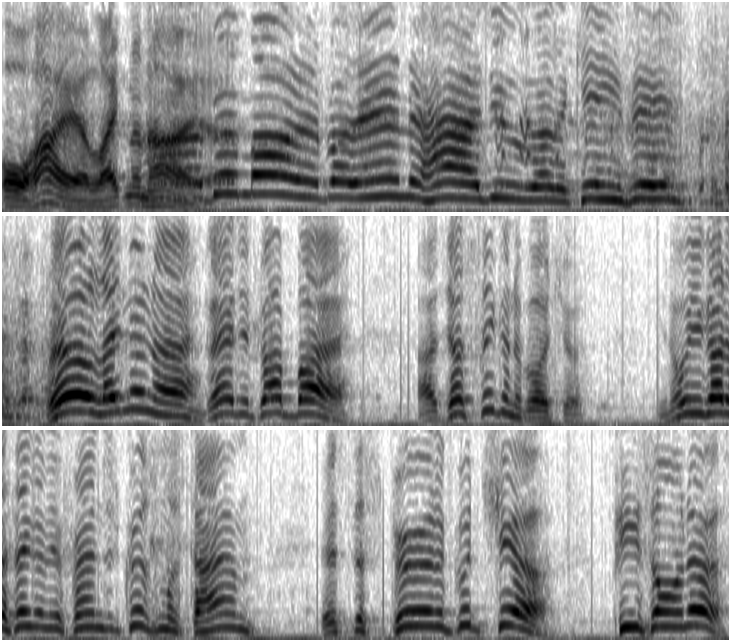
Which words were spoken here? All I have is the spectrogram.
Oh, hi, Lightning. Hi. Uh, good morning, Brother Andy. How's you, Brother Kingfish? well, Lightning, uh, glad you dropped by. I was just thinking about you. You know, you got to think of your friends at Christmas time. It's the spirit of good cheer, peace on earth.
